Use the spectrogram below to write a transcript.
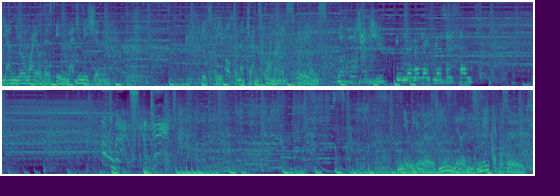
beyond your wildest imagination. It's the ultimate Transformer experience. Autobots, attack! New heroes, new villains, new episodes.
